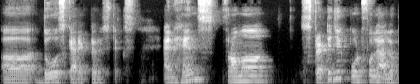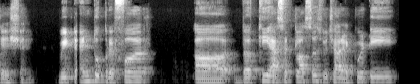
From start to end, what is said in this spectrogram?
uh, those characteristics and hence from a strategic portfolio allocation we tend to prefer uh, the key asset classes which are equity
